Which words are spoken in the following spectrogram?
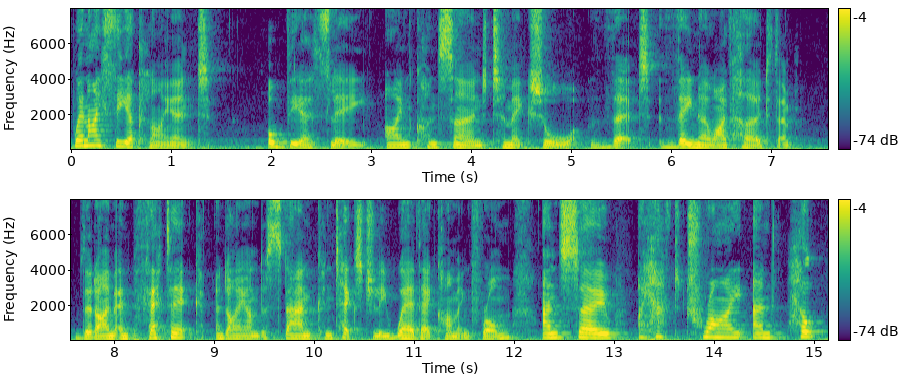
when I see a client, obviously I'm concerned to make sure that they know I've heard them, that I'm empathetic and I understand contextually where they're coming from. And so I have to try and help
